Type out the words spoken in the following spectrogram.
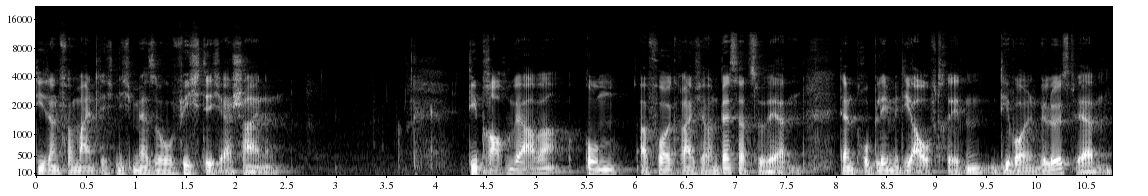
die dann vermeintlich nicht mehr so wichtig erscheinen. Die brauchen wir aber, um erfolgreicher und besser zu werden. Denn Probleme, die auftreten, die wollen gelöst werden.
